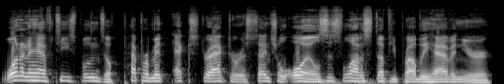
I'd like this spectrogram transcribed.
one and a half teaspoons of peppermint extract or essential oils. This is a lot of stuff you probably have in your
